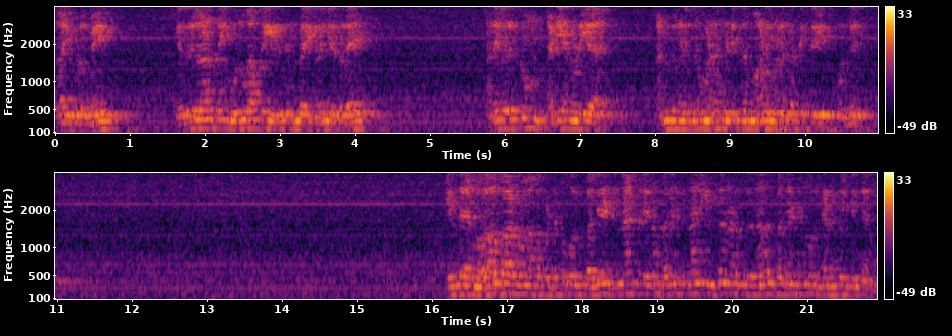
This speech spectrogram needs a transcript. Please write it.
தாய்குலமே எதிர்காலத்தை உருவாக்க இருக்கின்ற இளைஞர்களே அனைவருக்கும் அடியனுடைய அன்பு நிறைந்த மனம் நிறைந்த மாலை வணக்கத்தை தெரிவித்துக் கொண்டு இந்த மகாபாரதமாக்கப்பட்டது ஒரு பதினெட்டு நாட்கள். ஏன்னா பதினெட்டு நாள் யுத்தம் நடந்ததுனால பதினெட்டுன்னு ஒரு கணக்கு வச்சிருக்காங்க.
